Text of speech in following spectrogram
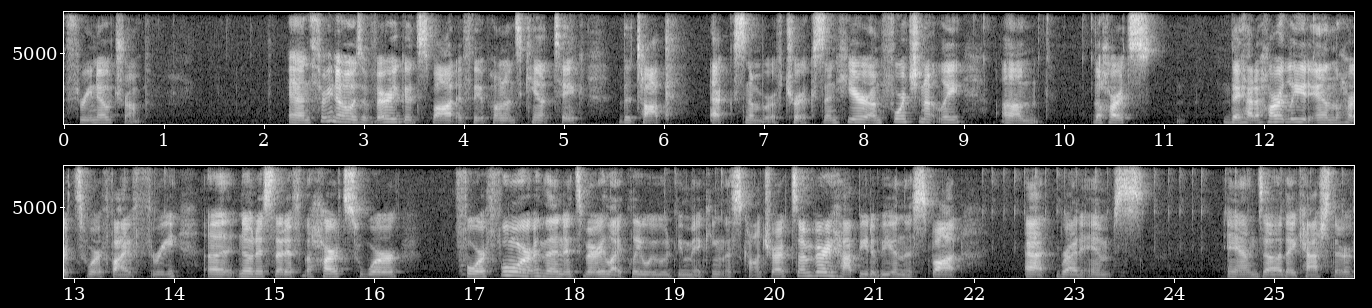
3 no trump. And 3 no is a very good spot if the opponents can't take the top X number of tricks. And here, unfortunately, um, the hearts, they had a heart lead and the hearts were 5-3. Uh, notice that if the hearts were 4-4, then it's very likely we would be making this contract. So I'm very happy to be in this spot at Red Imps and uh, they cashed their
